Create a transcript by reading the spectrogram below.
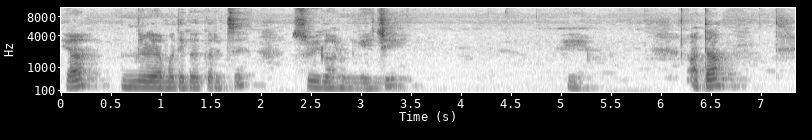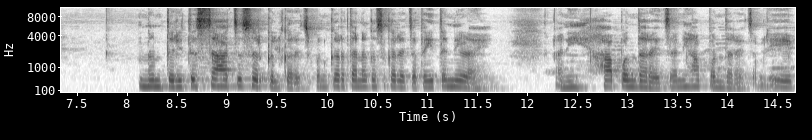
ह्या निळ्यामध्ये काय करायचं? सुई घालून घ्यायची. हे. आता नंतर इथं सहाचं सर्कल करायचं. पण करताना कसं करायचं? आता इथं निळा आहे. आणि हा पण धरायचा आणि हा पण धरायचा. म्हणजे एक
